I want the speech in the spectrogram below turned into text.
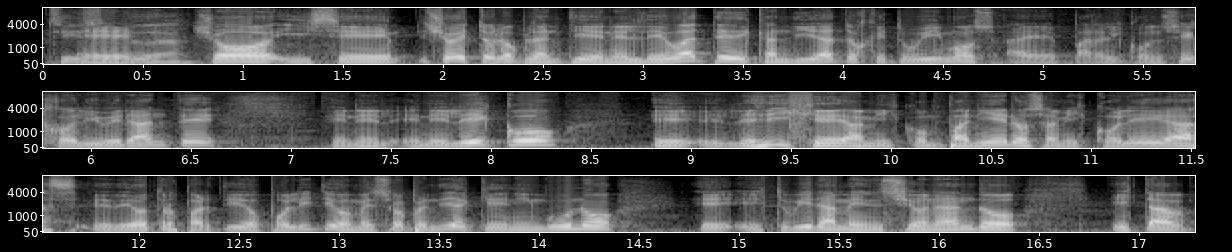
Sí, Eh, sin duda. Yo hice, yo esto lo planteé en el debate de candidatos que tuvimos eh, para el Consejo Deliberante en el, en el ECO. Eh, les dije a mis compañeros, a mis colegas eh, de otros partidos políticos, me sorprendía que ninguno eh, estuviera mencionando esta,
